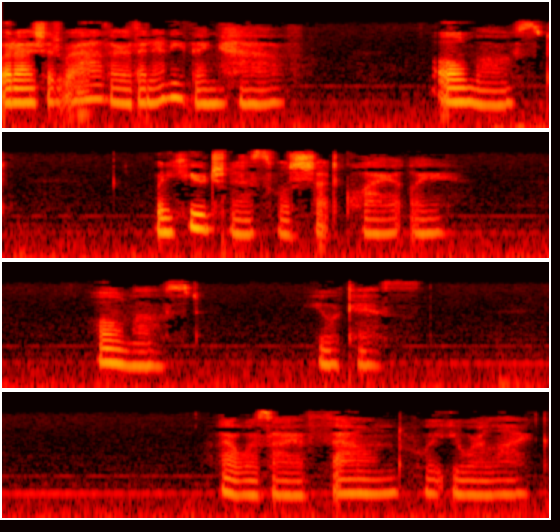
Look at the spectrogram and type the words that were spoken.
but I should rather than anything have, almost, when hugeness will shut quietly, almost, your kiss. That was I have found what you are like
